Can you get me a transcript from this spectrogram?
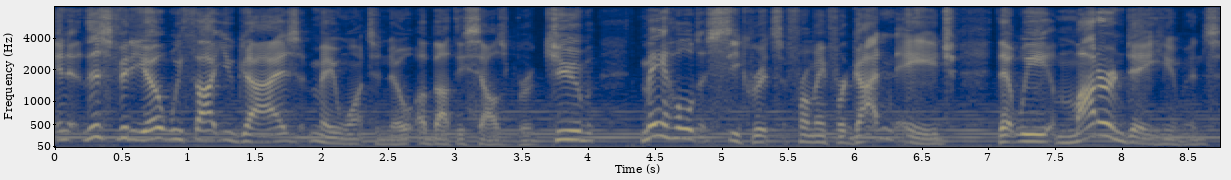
in this video, we thought you guys may want to know about the Salzburg Cube, may hold secrets from a forgotten age that we modern day humans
